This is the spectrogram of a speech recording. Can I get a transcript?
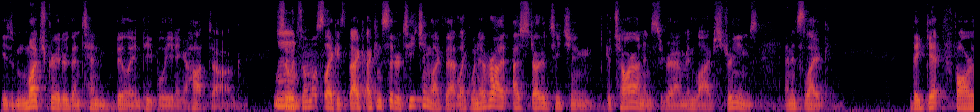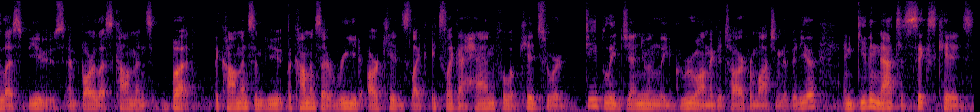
is much greater than 10 billion people eating a hot dog mm. so it's almost like it's like i consider teaching like that like whenever I, I started teaching guitar on instagram in live streams and it's like they get far less views and far less comments but the comments and view the comments i read are kids like it's like a handful of kids who are deeply, genuinely grew on the guitar from watching the video. And giving that to six kids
